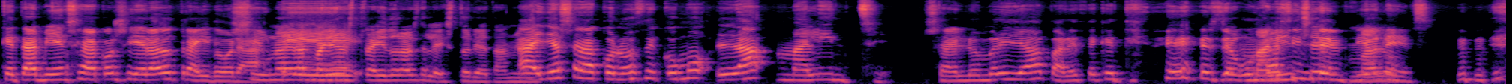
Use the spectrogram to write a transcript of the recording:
Que también se ha considerado traidora. sí, una de las Eh, mayores traidoras de la historia también. A ella se la conoce como la Malinche. O sea, el nombre ya parece que tiene segundas Malinche, intenciones.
